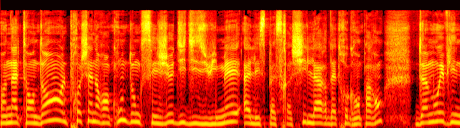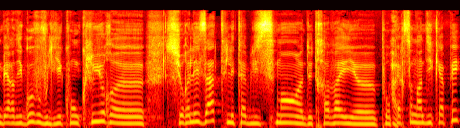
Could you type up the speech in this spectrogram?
En attendant, la prochaine rencontre, donc c'est jeudi 18 mai à l'espace Rachi, l'art d'être grand-parent. D'un mot, Evelyne Berdigo, vous vouliez conclure euh, sur l'ESAT, l'établissement de travail euh, pour Ah. personnes handicapées,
